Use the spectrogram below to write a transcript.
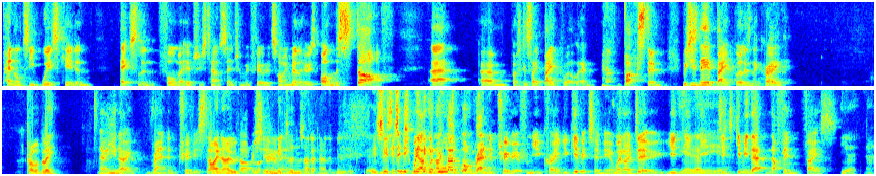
penalty whiz kid and excellent former Ipswich Town central midfielder Tommy Miller, who is on the staff at um, I was going to say Bakewell then Buxton, which is near Bakewell, isn't it, Craig? Probably. Now you know random trivia stuff. I know like the Midlands. I don't know the. It's, it's, it's, when I don't want random trivia from you, Craig, you give it to me, and when I do, you, yeah, you, yeah, you yeah. give me that nothing face. Yeah, no,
